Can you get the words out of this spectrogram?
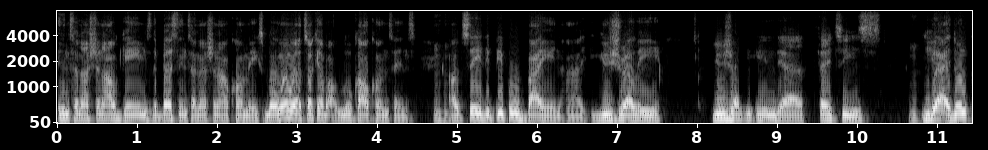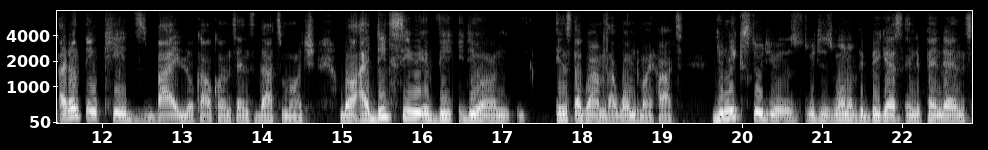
international games, the best international comics. But when we're talking about local content, Mhm. I would say the people buying are usually usually in their 30s. Mhm. Yeah, I don't I don't think kids buy local content that much. But I did see a video on Instagram that warmed my heart. YouNeek Studios, which is one of the biggest independent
